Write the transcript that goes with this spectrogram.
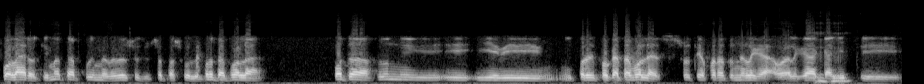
πολλά ερωτήματα που είμαι βεβαίως ότι τους απασχολούν. Πρώτα απ' όλα, πότε θα δουν οι, οι, οι, οι προκαταβολές ό,τι αφορά τον ΕΛΓΑ. Ο ΕΛΓΑ mm-hmm. καλύπτει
